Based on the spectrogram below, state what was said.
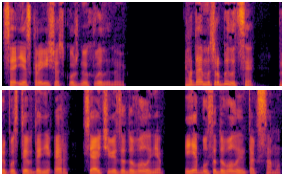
все яскравіше з кожною хвилиною. Гадаю, ми зробили це, припустив Дені Р, сяючи від задоволення, і я був задоволений так само.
